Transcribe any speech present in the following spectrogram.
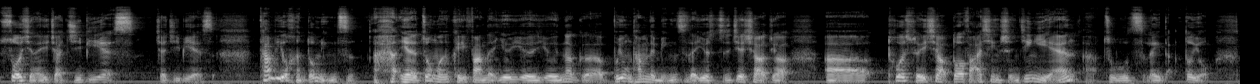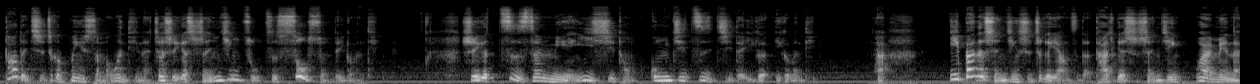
缩写呢又叫 GBS，叫 GBS，他们有很多名字啊，也中文可以放的，有有有那个不用他们的名字的，又直接叫叫呃脱髓鞘多发性神经炎啊，诸如此类的都有。到底是这个病是什么问题呢？这是一个神经组织受损的一个问题，是一个自身免疫系统攻击自己的一个一个问题啊。一般的神经是这个样子的，它这个是神经外面呢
